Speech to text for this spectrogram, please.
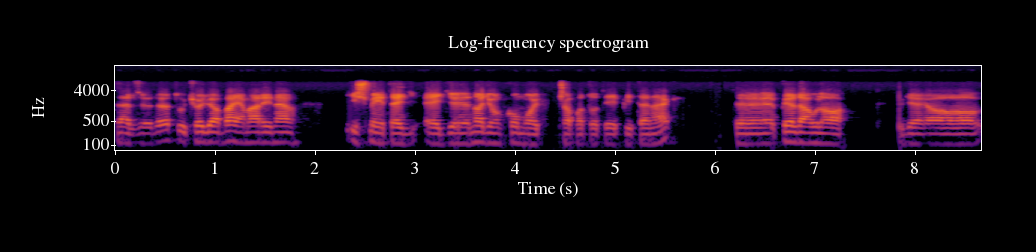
szerződött, úgyhogy a Bayern Marinel ismét egy, egy nagyon komoly csapatot építenek. Például a, ugye a,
